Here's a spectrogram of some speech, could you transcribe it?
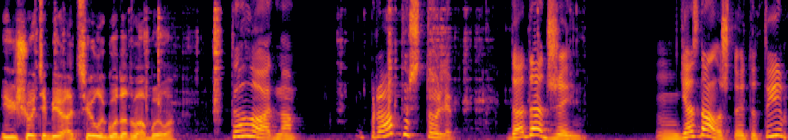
И еще тебе от силы года два было. Да ладно. Правда, что ли? Да-да, Джейн. Я знала, что это ты,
